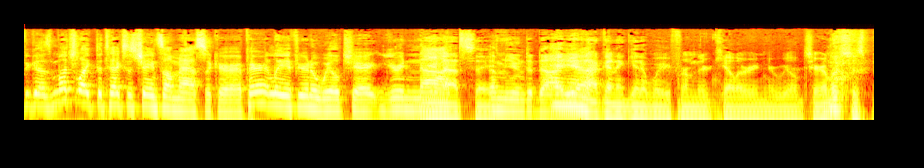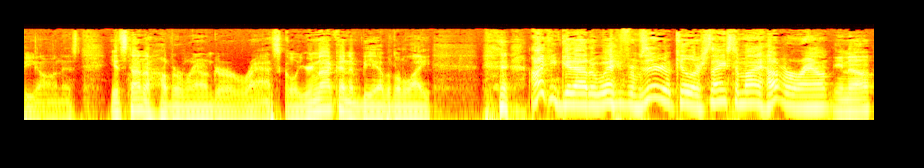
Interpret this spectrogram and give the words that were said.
Because much like the Texas Chainsaw Massacre, apparently if you're in a wheelchair, you're not, you're not safe. immune to die. And you're not going to get away from their killer in your wheelchair. Let's just be honest. It's not a hover round or a rascal. You're not going to be able to like. I can get out away from serial killers thanks to my hover round. You know,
